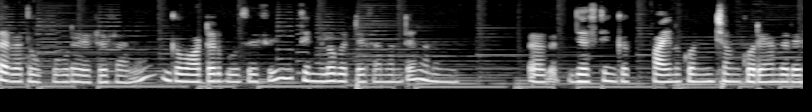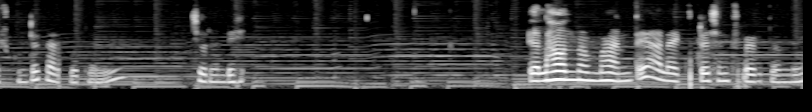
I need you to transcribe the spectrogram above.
తర్వాత ఉప్పు కూడా వేసేసాను. ఇంకా వాటర్ పోసేసి సిమ్లో పెట్టేసామంటే మనం జస్ట్ ఇంకా పైన కొంచెం కొరియాండర్ వేసుకుంటే సరిపోతుంది. చూడండి. ఎలా ఉందమ్మా అంటే అలా ఎక్స్ప్రెషన్స్ పెడుతుంది.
